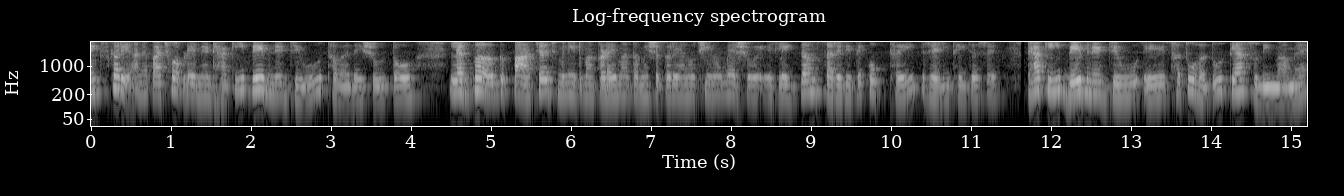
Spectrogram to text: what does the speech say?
મિક્સ કરી અને પાછું આપણે એને ઢાંકી બે મિનિટ જેવું થવા દઈશું. તો લગભગ પાંચ જ મિનિટમાં કડાઈમાં તમે શક્કરિયાનું છીણ ઉમેરશો એટલે એકદમ સારી રીતે કૂક થઈ, રેડી થઈ જશે. ઢાંકી બે મિનિટ જેવું એ થતું હતું ત્યાં સુધીમાં મેં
